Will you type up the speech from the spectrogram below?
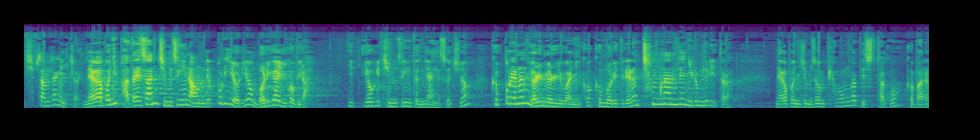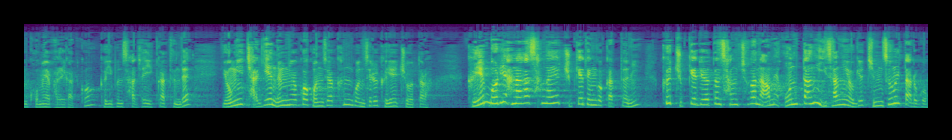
13장 1절. 내가 보니 바다에서 한 짐승이 나오는데 뿔이 열이요 머리가 일곱이라. 여기 짐승이 등장했었죠. 그 뿔에는 열 멸리관이 있고 그 머리들에는 참남된 이름들이 있더라. 내가 본 짐승은 표범과 비슷하고 그 발은 곰의 발 같고 그 입은 사자의 입 같은데 용이 자기의 능력과 권세와 큰 권세를 그에 주었더라. 그의 머리 하나가 상하여 죽게 된 것 같더니 그 죽게 되었던 상처가 나오면 온 땅이 이상히 여겨 짐승을 따르고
